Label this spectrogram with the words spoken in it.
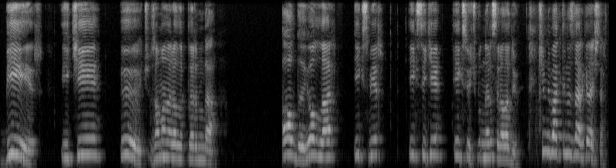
1, 2, 3 zaman aralıklarında aldığı yollar x1, x2, x3 bunları sırala diyor. Şimdi baktığınızda arkadaşlar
